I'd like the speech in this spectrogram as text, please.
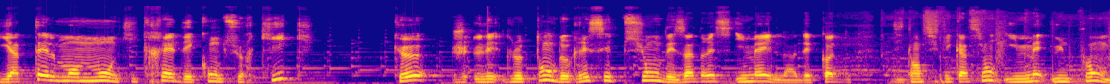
il y a tellement de monde qui crée des comptes sur Kik que le temps de réception des adresses email, des codes d'identification, il met une plombe.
